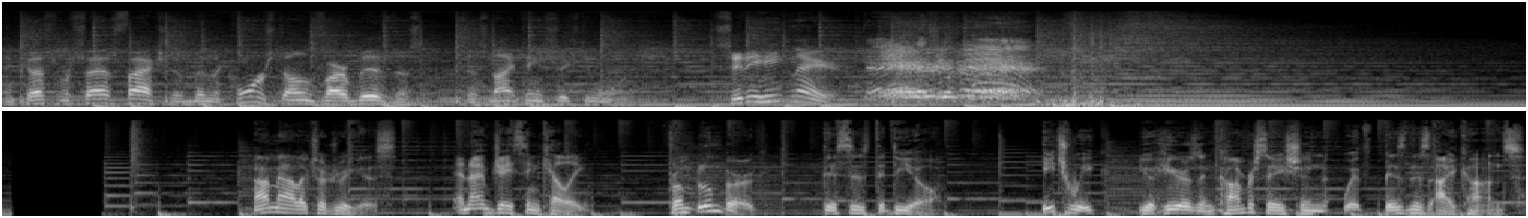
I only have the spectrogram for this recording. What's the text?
and customer satisfaction have been the cornerstones of our business since 1961. City Heat and Air. Dare to compare. I'm Alex Rodriguez. And I'm Jason Kelly. From Bloomberg, this is The Deal. Each week, you'll hear us in conversation with business icons.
